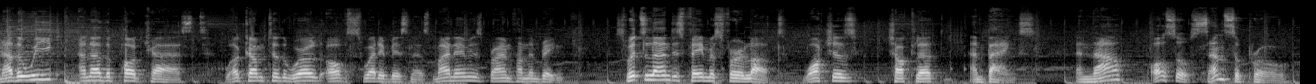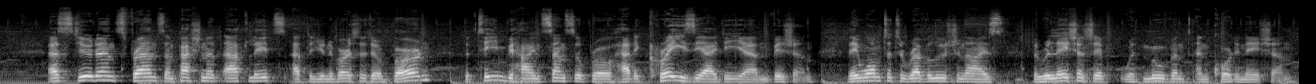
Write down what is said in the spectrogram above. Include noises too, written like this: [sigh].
Another week, another podcast. Welcome to the world of sweaty business. My name is Brian van den Brink. Switzerland is famous for a lot watches, chocolate, and banks. And now, also SensoPro. As students, friends, and passionate athletes at the University of Bern, the team behind SensoPro had a crazy idea and vision. They wanted to revolutionize the relationship with movement and coordination.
